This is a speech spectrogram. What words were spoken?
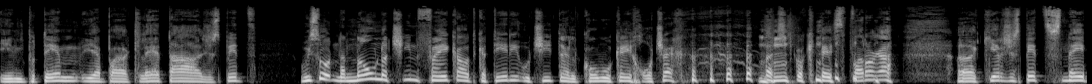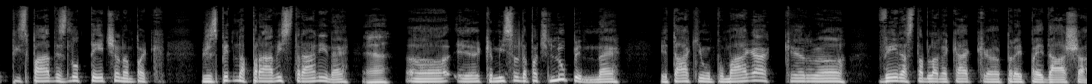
in potem je pa kleta že spet. V bistvu na nov način fake out, kateri učitelj komu kaj hoče, tako kaj iz prvega, uh, kjer že spet Snape izpade zelo tečen, ampak že spet na pravi strani. Ne? Ja. uh, ki misli, da pač Lupin ne, je ta, ki mu pomaga, ker uh, ve, da sta bila nekako uh, prej pajdaša,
